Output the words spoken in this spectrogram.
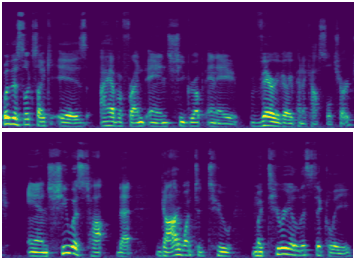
what this looks like is I have a friend and she grew up in a very, very Pentecostal church. And she was taught that God wanted to materialistically,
